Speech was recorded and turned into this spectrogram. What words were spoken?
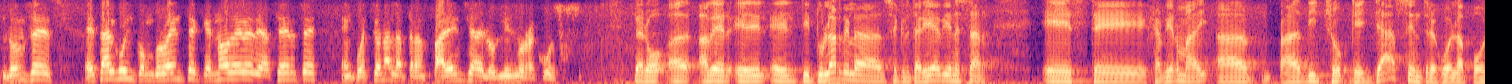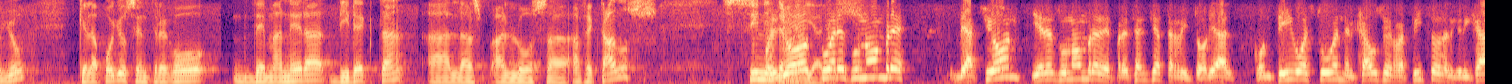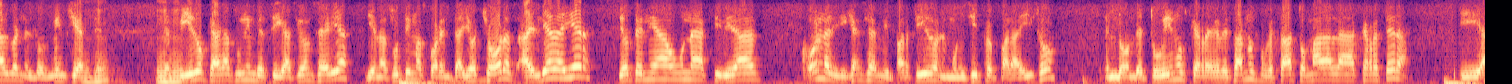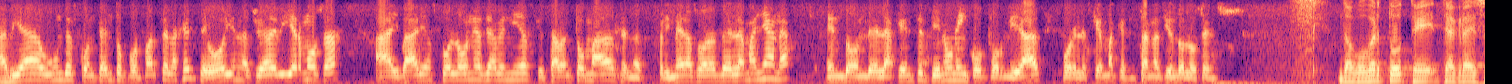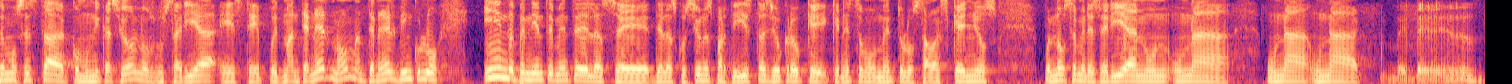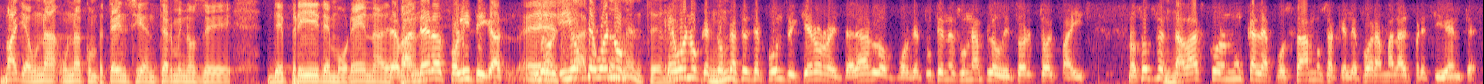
Entonces, es algo incongruente que no debe de hacerse en cuestión a la transparencia de los mismos recursos. Pero, a, a ver, el, el titular de la Secretaría de Bienestar, este Javier May, ha, ha dicho que ya se entregó el apoyo, que el apoyo se entregó de manera directa a, las, a los afectados, sin Pues yo, tú eres un hombre de acción y eres un hombre de presencia territorial. Contigo estuve en el cauce, y repito, del Grijalva en el 2007. Te ujú. pido que hagas una investigación seria y en las últimas 48 horas, el día de ayer, yo tenía una actividad con la dirigencia de mi partido en el municipio de Paraíso, en donde tuvimos que regresarnos porque estaba tomada la carretera y había un descontento por parte de la gente. Hoy en la ciudad de Villahermosa hay varias colonias y avenidas que estaban tomadas en las primeras horas de la mañana, en donde la gente tiene una inconformidad por el esquema que se están haciendo los censos. Dagoberto, te, te agradecemos esta comunicación. Nos gustaría este, pues mantener, ¿no? Mantener el vínculo independientemente de las, eh, de las cuestiones partidistas. Yo creo que, que en este momento los tabasqueños pues no se merecerían un- una, una, una eh, eh, vaya, una, una competencia en términos de, de PRI, de Morena, de, de PAN. banderas políticas. Y yo, y yo qué bueno, Exactamente, qué ¿no? bueno que tocas ese punto y quiero reiterarlo porque tú tienes un amplio auditorio en todo el país. Nosotros en Tabasco nunca le apostamos a que le fuera mal al presidente.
